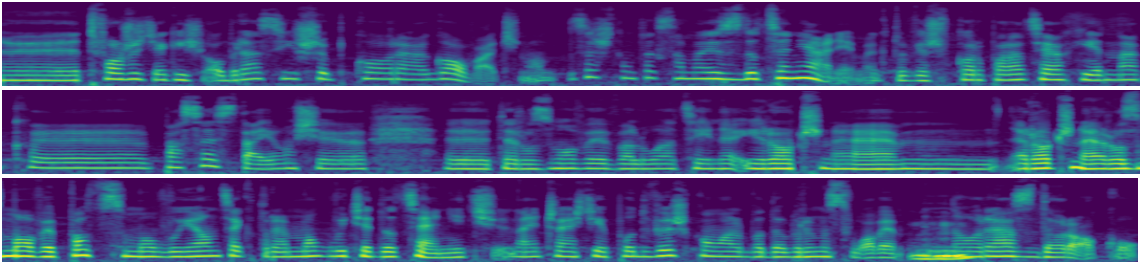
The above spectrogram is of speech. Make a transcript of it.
E, Tworzyć jakiś obraz i szybko reagować. No, zresztą tak samo jest z docenianiem. Jak to wiesz, w korporacjach jednak e, pase stają się e, te rozmowy ewaluacyjne i roczne, mm, roczne rozmowy podsumowujące, które mogły cię docenić, najczęściej podwyżką albo dobrym słowem. No raz do roku.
